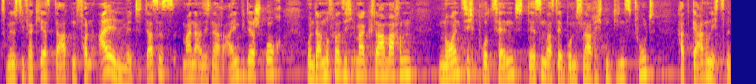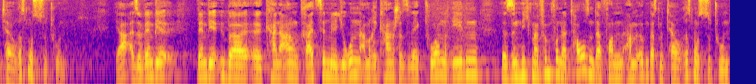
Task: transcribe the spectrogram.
zumindest die Verkehrsdaten von allen mit. Das ist meiner Ansicht nach ein Widerspruch. Und dann muss man sich immer klar machen, 90 Prozent dessen, was der Bundesnachrichtendienst tut, hat gar nichts mit Terrorismus zu tun. Ja, also wenn wir, wenn wir über, äh, keine Ahnung, 13 Millionen amerikanische Selektoren reden, äh, sind nicht mal 500.000 davon, haben irgendwas mit Terrorismus zu tun.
